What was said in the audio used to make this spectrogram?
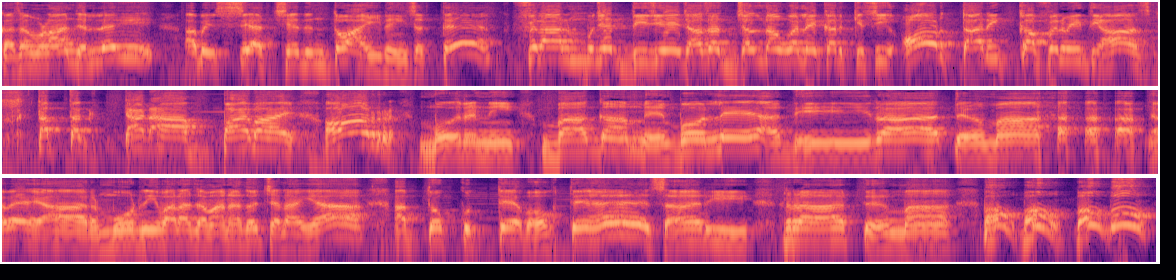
कसम उड़ान झल्लेगी अब इससे अच्छे दिन तो आ ही नहीं सकते। फ़िलहाल मुझे दीजिए इजाज़त, जल्द आऊँगा लेकर किसी और तारीख का फिल्मी इतिहास। तब तक टाटा बाय बाय और मोरनी बागा में बोले अधी रात माँ। अबे यार, मोरनी वाला जमाना तो चला गया। अब तो कुत्ते भोगते हैं सारी रात माँ। भाओ भाओ भाओ भाओ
